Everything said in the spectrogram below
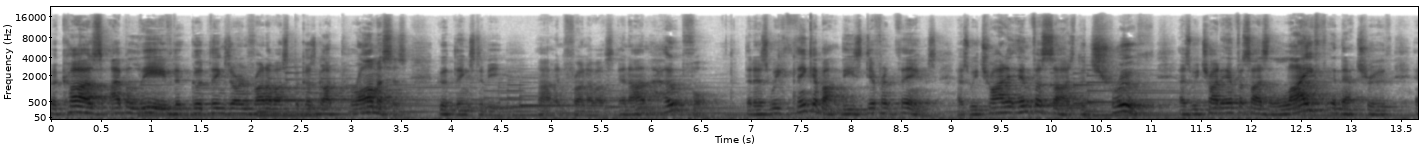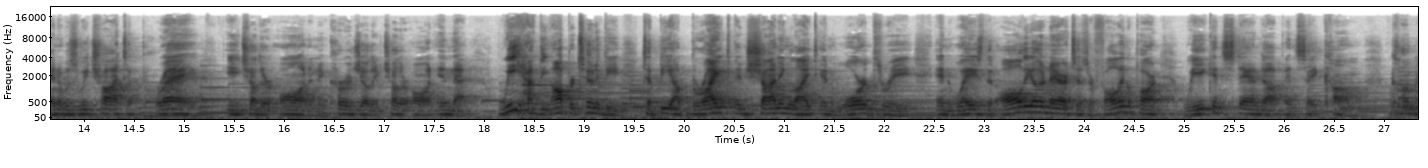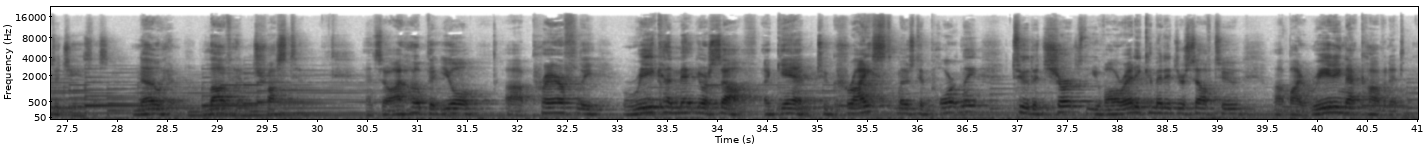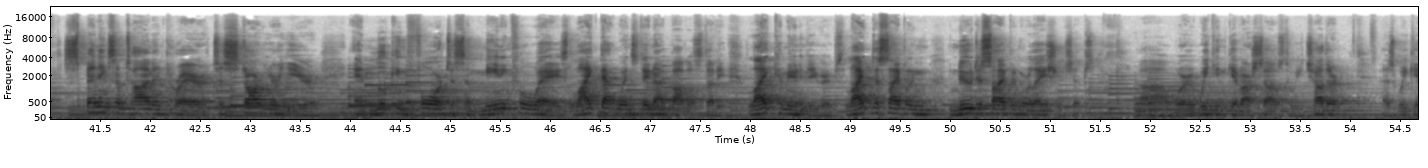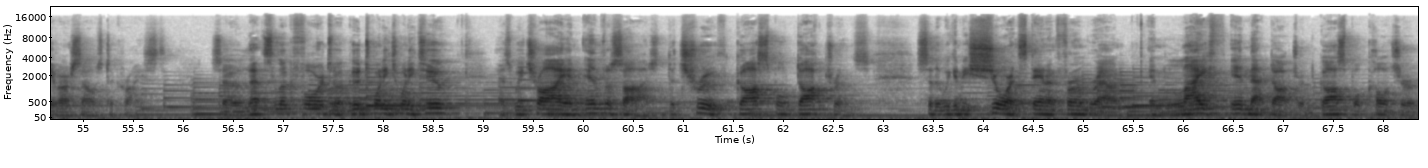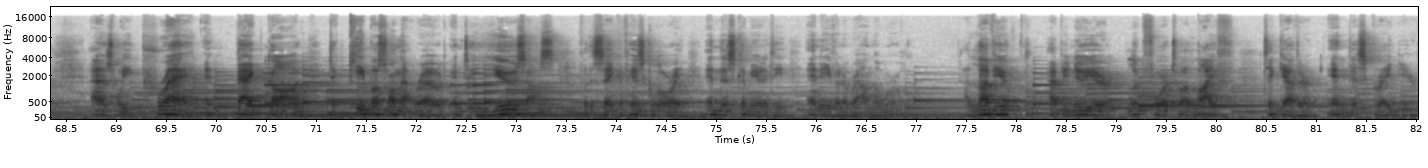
because I believe that good things are in front of us because God promises good things to be uh, in front of us. And I'm hopeful that as we think about these different things, as we try to emphasize the truth, as we try to emphasize life in that truth, and as we try to pray each other on and encourage each other on in that, we have the opportunity to be a bright and shining light in Ward 3 in ways that all the other narratives are falling apart. We can stand up and say, Come, come to Jesus, know Him, love Him, trust Him. So I hope that you'll uh, prayerfully recommit yourself again to Christ, most importantly, to the church that you've already committed yourself to uh, by reading that covenant, spending some time in prayer to start your year, and looking forward to some meaningful ways, like that Wednesday night Bible study, like community groups, like discipling new discipling relationships, uh, where we can give ourselves to each other as we give ourselves to Christ. So let's look forward to a good 2022 as we try and emphasize the truth, gospel doctrines, so that we can be sure and stand on firm ground in life in that doctrine, gospel culture, as we pray and beg God to keep us on that road and to use us for the sake of His glory in this community and even around the world. I love you. Happy New Year. Look forward to a life together in this great year.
